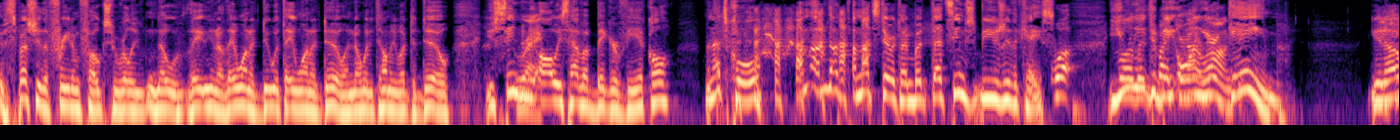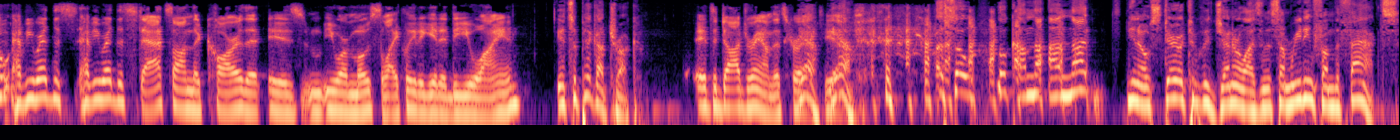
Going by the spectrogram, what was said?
especially the freedom folks who really know they, you know, they want to do what they want to do and nobody tell me what to do. You seem to Right. always have a bigger vehicle. And that's cool. I'm, I'm not. I'm not stereotyping, but that seems to be usually the case. Well- you well, need to be on your wrong. game. You know, have you read this? Have you read the stats on the car that is you are most likely to get a DUI in? it's a pickup truck. It's a Dodge Ram. That's correct. Yeah, yeah. Uh, so look, I'm not. I'm not. You know, stereotypically generalizing this. I'm reading from the facts.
